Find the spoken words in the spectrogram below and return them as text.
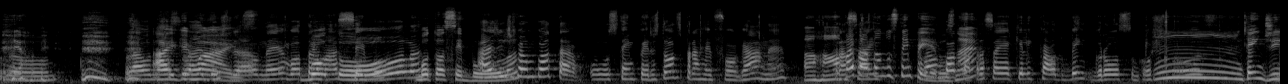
Pronto. Lá o nosso Aí, que mais? industrial, né? Botamos Botou, a cebola. botou a cebola. Aí a gente vai botar os temperos todos para refogar, né? Aham, Pra vai botando os temperos, vamos botar né? Pra sair aquele caldo bem grosso, gostoso. Hum, entendi.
